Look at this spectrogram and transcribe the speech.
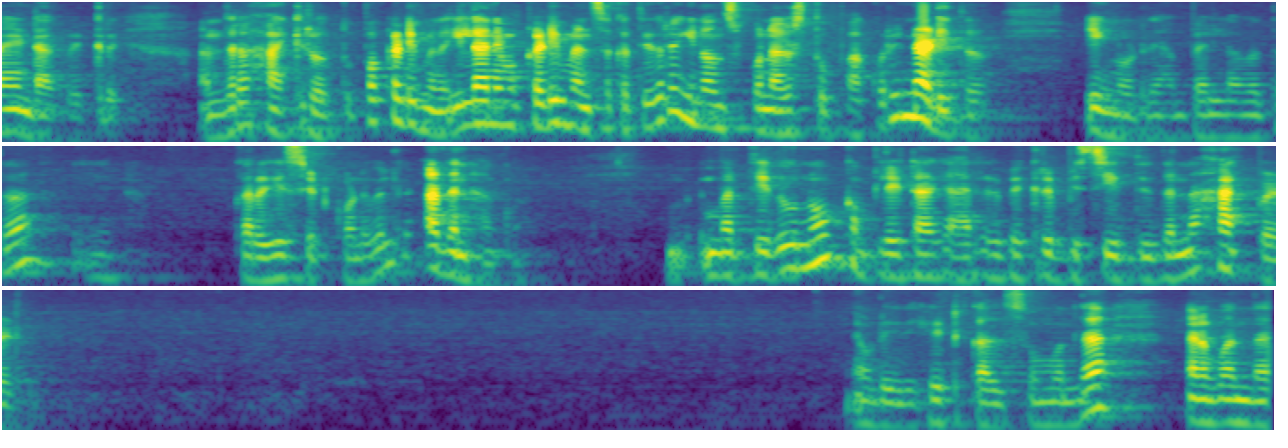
ಬೈಂಡ್ ಆಗ್ಬೇಕ್ರಿ. ಅಂದ್ರೆ ಹಾಕಿರೋ ತುಪ್ಪ ಕಡಿಮೆ ಇಲ್ಲ ನಿಮ್ಗೆ ಕಡಿಮೆ ಅನ್ಸಕತ್ತಿದ್ರೆ ಇನ್ನೊಂದು ಸ್ಪೂನ್ ಆಗಷ್ಟು ತುಪ್ಪ ಹಾಕೋರಿ ನಡೀತದೆ. ಈಗ ನೋಡಿರಿ, ಆ ಬೆಲ್ಲವದ ಕರಗಿಸಿ ಇಟ್ಕೊಂಡಿವಲ್ರಿ, ಅದನ್ನು ಹಾಕೊಂಡು ಮತ್ತು ಇದೂ ಕಂಪ್ಲೀಟಾಗಿ ಆರಿರ್ಬೇಕ್ರಿ ಬಿಸಿ ಇದ್ದಿದ್ದನ್ನು ಹಾಕಬೇಡ್ರಿ. ನೋಡಿ ಇದು ಹಿಟ್ಟು ಕಲಸೋ ಮುಂದೆ. ನನಗೊಂದು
